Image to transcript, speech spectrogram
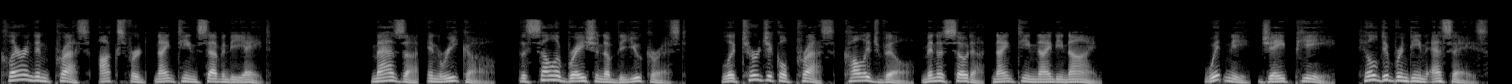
Clarendon Press, Oxford, 1978. Mazza, Enrico. The Celebration of the Eucharist. Liturgical Press, Collegeville, Minnesota, 1999. Whitney, J. P. Hildebrandine Essays.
